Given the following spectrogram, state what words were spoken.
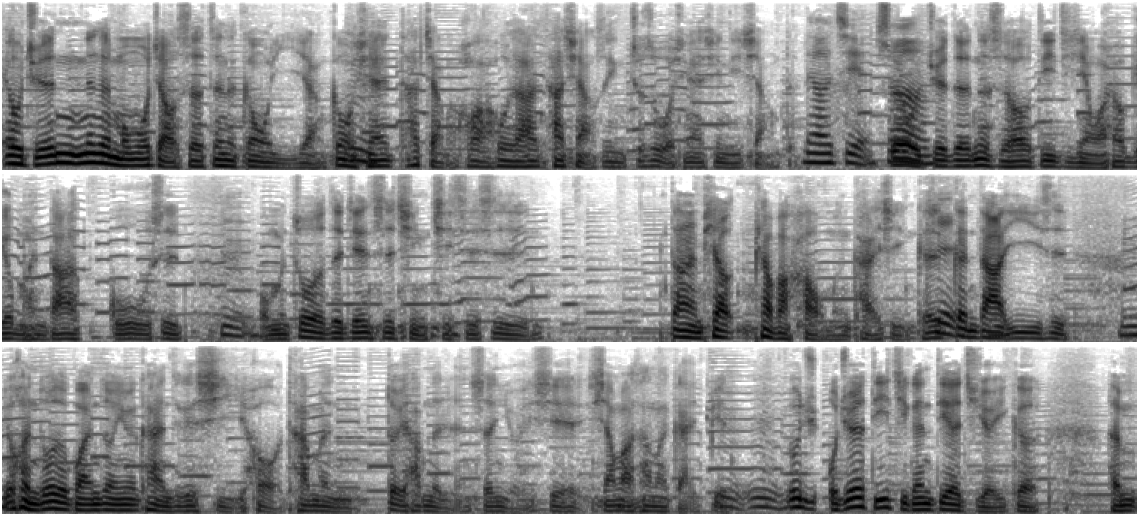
哎、我觉得那个某某角色真的跟我一样，跟我现在他讲的话、或者他他想的事情，就是我现在心里想的。了解，所以我得觉得那时候第一集演完后，给我们很大的鼓舞是，嗯我们做的这件事情其实是，当然票票房好，我们很开心。可是是更大的意义是，嗯有很多的观众因为看了这个戏以后，他们对他们的人生有一些想法上的改变。嗯我觉我觉得第一集跟第二集有一个很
